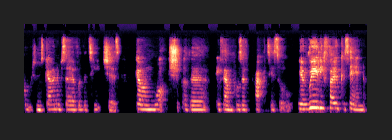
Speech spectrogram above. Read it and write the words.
functions. Go and observe other teachers. Go and watch other examples of practice, or you know, really focus in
